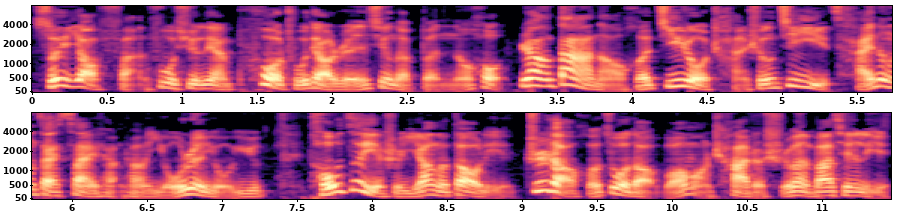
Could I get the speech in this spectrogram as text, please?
所以要反复训练，破除掉人性的本能后，让大脑和肌肉产生记忆。才能在赛场上游刃有余。投资也是一样的道理，道理知道和做到往往差着十万八千里，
